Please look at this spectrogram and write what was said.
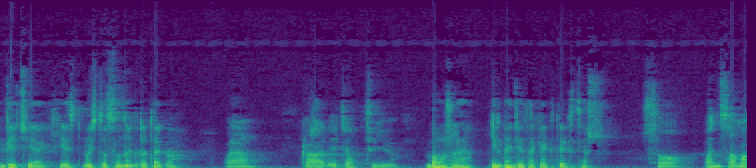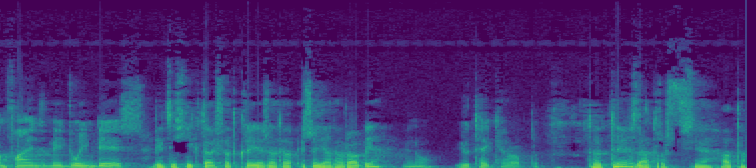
Wiecie, jaki jest mój stosunek do tego? Well, God, it's up to you. Boże, niech będzie tak, jak Ty chcesz. So when someone finds me doing this, Więc jeśli ktoś odkryje, że, to, że ja to robię, you know, you take care of them. to Ty zatroszcz się o to.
